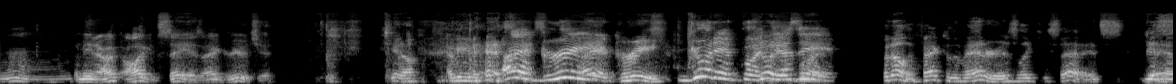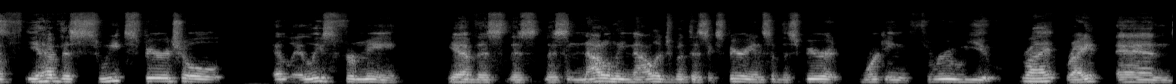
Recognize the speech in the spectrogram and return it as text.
Mm. I mean, I, all I can say is I agree with you. You know, I mean, I agree. I agree. Good input, Good Jesse. input. But no, the fact of the matter is, like you said, it's you Yes. have you have this sweet spiritual, at, at least for me, you have this this this not only knowledge but this experience of the Spirit working through you, Right. right? And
